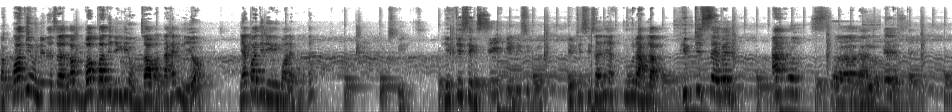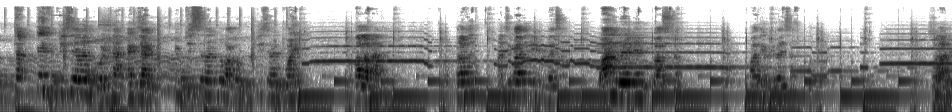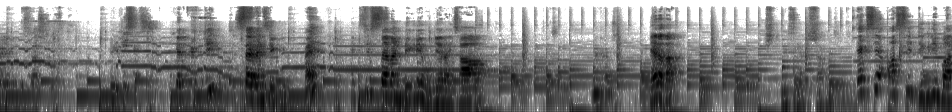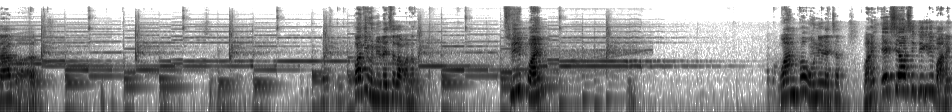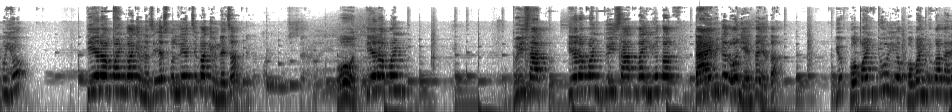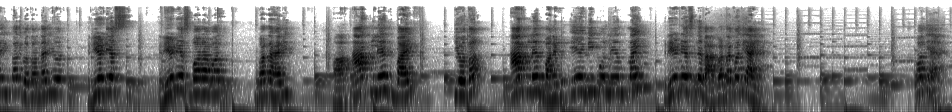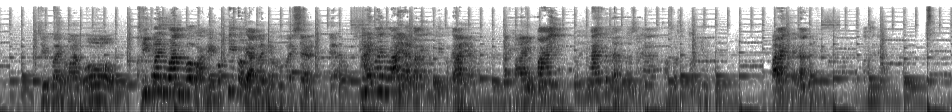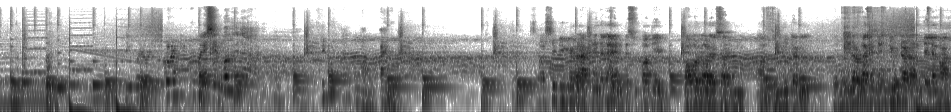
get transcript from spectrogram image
ल कति हुने रहेछ? लगभग कति डिग्री हुन्छ भन्दाखेरि नि हो। यहाँ कति डिग्री पऱ्यो भने त? फिफ्टी सिक्स फिफ्टी सिक्स होइन? यहाँ टु राम। ल फिफ्टी सेभेन आफ्नो भ्यालु। ठ्याक्कै फिफ्टी सेभेन होइन एक्ज्याक्ट फिफ्टी सेभेनको लगभग फिफ्टी सेभेन पोइन्ट तल माथि मान्छे कति कति वान डिग्री है डिग्री हुने रहेछ हेर त एक सय अस्सी डिग्री बराबर कति हुने रहेछ ल भन थ्री पोइन्ट वान फोर हुने रहेछ। भने एक सय अस्सी डिग्री भनेको यो तेह्र पोइन्ट कति हुनेछ यसको लेन्थ चाहिँ कति हुनेछ हो तेह्र पोइन्ट दुई सात तेह्र पोइन्ट दुई सातलाई यो त डायमिटर हो नि होइन त यो त। यो फोर पोइन्ट टू यो फोर पोइन्ट टू गर्दाखेरि कति भयो त भन्दाखेरि यो रेडियस रेडियस बराबर गर्दाखेरि आर्क लेन्थ बाई हो त आर्क लेन्थ भनेको एबीको लेन्थलाई रेडियसले भाग गर्दा कति आयो? यहाँ कति आयो? थ्री पोइन्ट वान हो। थ्री पोइन्ट वान फोर भनेको के को भ्यालु? भनेको भ्यालु? अस्सी डिग्रीमा राख्ने त्यसलाई त्यसको कति कभर गरेर सर मिटर मिटर लागि सेन्टिमिटर अनि त्यसलाई भाग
